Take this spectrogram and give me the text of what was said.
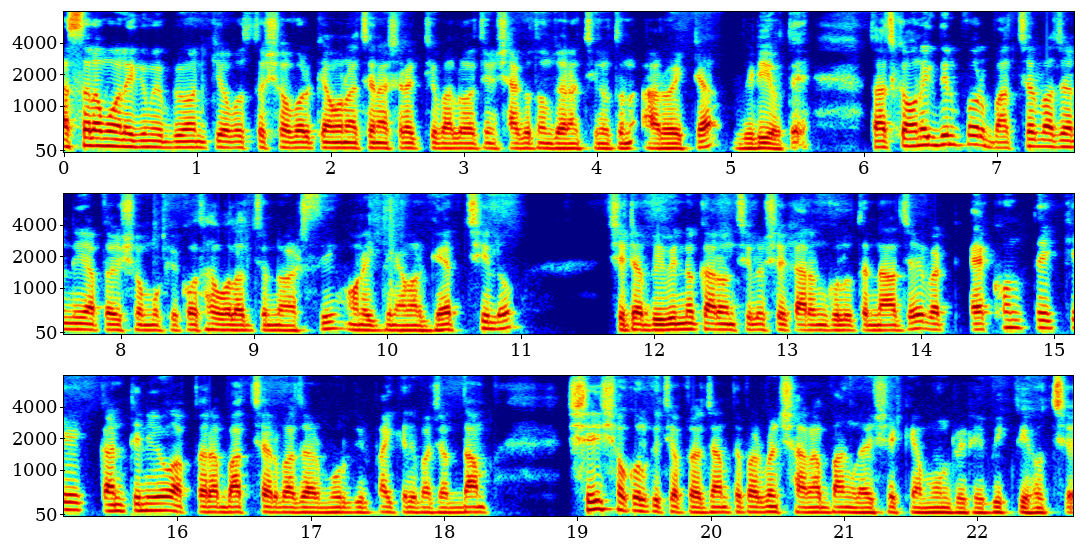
আসসালামু আলাইকুম এভরিওয়ান, কি অবস্থা? সবার কেমন আছেন? আশা রাখছি ভালো আছেন। স্বাগতম জানাচ্ছি নতুন আরও একটা ভিডিওতে। তো আজকে অনেকদিন পর বাচ্চার বাজার নিয়ে আপনাদের সম্মুখে কথা বলার জন্য আসছি। অনেকদিন আমার গ্যাপ ছিল। সেটা বিভিন্ন কারণ ছিল সেই কারণগুলোতে না যায়। বাট এখন থেকে কন্টিনিউ আপনারা বাচ্চার বাজার, মুরগির পাইকারি বাজার দাম, সেই সকল কিছু আপনারা জানতে পারবেন। সারা বাংলাদেশে কেমন রেটে বিক্রি হচ্ছে।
